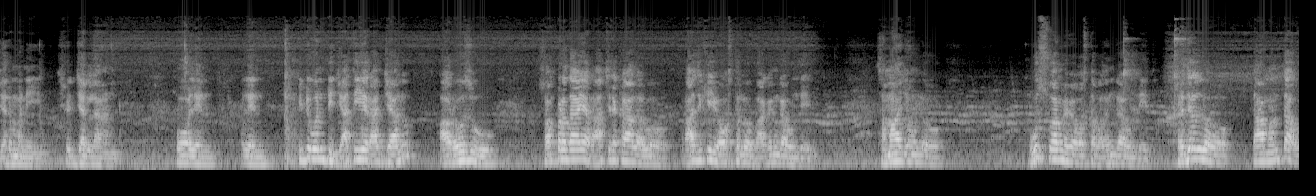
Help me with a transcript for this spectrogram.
Germany Switzerland Poland Poland ఇటువంటి జాతీయ రాజ్యాలు ఆ రోజు సంప్రదాయ రాచరికాలలో రాజకీయ వ్యవస్థలో భాగంగా ఉండేవి. సమాజంలో భూస్వామ్య వ్యవస్థ బలంగా ఉండేది. ప్రజల్లో తామంతా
